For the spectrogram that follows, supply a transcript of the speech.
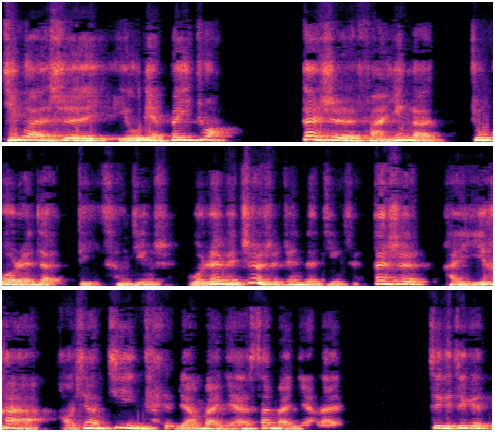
尽管是有点悲壮，但是反映了。中国人的底层精神，我认为这是真的精神。但是很遗憾啊，好像近 两百年、三百年来，这个这个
